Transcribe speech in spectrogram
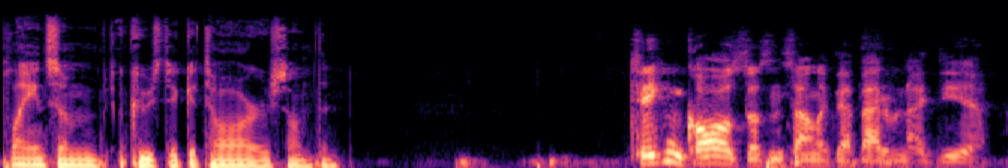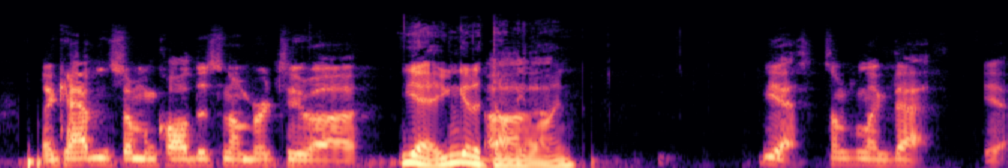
playing some acoustic guitar or something. Taking calls doesn't sound like that bad of an idea. Like having someone call this number to, uh, Yeah, you can get a dummy Uh, line. yeah, something like that. Yeah.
